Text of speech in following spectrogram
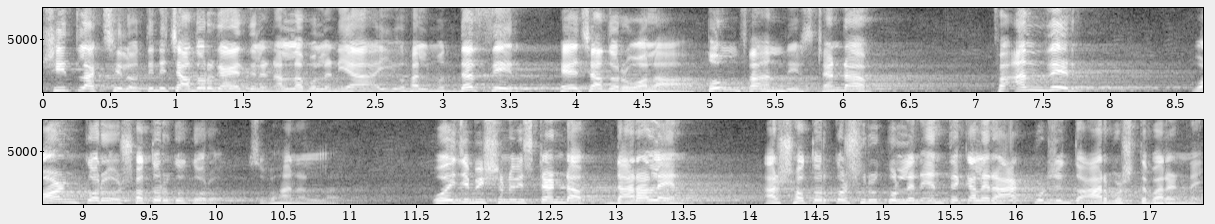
শীত লাগছিল, তিনি চাদর গায়ে দিলেন। আল্লাহ বললেন, ইয়া আইয়ুহাল মুদ্দাসির হে চাদরওয়ালা কুম ফাআনদির স্ট্যান্ড আপ ফাআনদির ওয়ার্ন করো, সতর্ক করো। সুবহানাল্লাহ। ওই যে বিশ্বনবী স্ট্যান্ড আপ দাঁড়ালেন আর সতর্ক শুরু করলেন, এন্তেকালের আগ পর্যন্ত আর বসতে পারেন নাই।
